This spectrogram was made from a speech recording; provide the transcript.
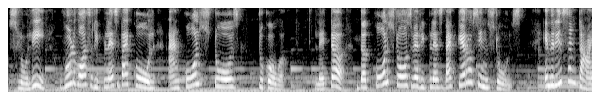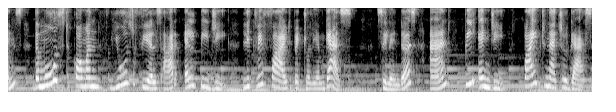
Slowly, wood was replaced by coal and coal stoves took over. Later, the coal stoves were replaced by kerosene stoves. In recent times, the most common used fuels are LPG, liquefied petroleum gas, cylinders, and PNG, piped natural gas,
